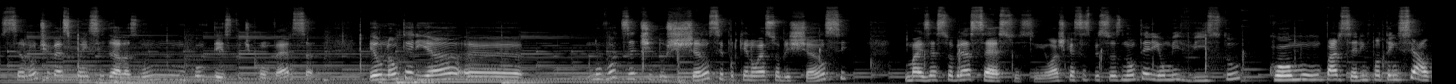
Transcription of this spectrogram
se eu não tivesse conhecido elas num contexto de conversa, eu não teria. Uh, não vou dizer tido chance, porque não é sobre chance, mas é sobre acesso, assim. Eu acho que essas pessoas não teriam me visto como um parceiro em potencial.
